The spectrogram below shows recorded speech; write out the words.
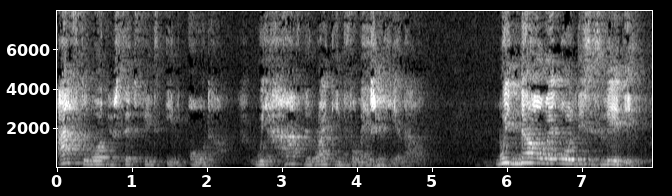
afterward you set things in order. We have the right information here now. We know where all this is leading.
